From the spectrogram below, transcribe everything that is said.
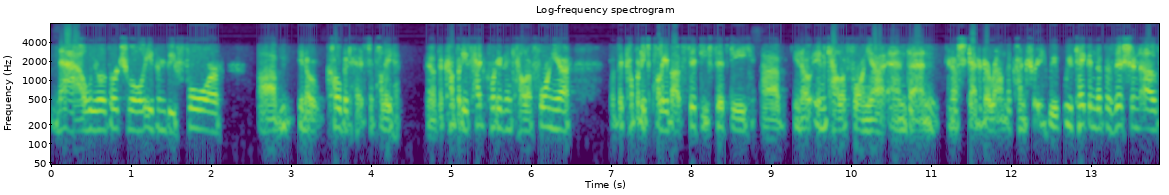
now. We were virtual even before um, you know COVID hit. So probably you know, the company is headquartered in California, but the company's probably about 50-50, uh, you know, in California and then you know scattered around the country. We've, we've taken the position of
